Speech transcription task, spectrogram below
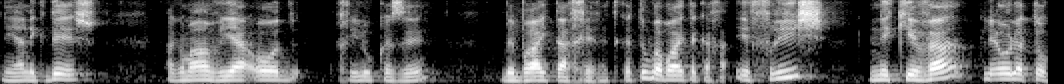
לעניין הקדש, הגמרא מביאה עוד חילוק כזה בברייתא אחרת. כתוב בברייתא ככה, הפריש נקבה לעולתו.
